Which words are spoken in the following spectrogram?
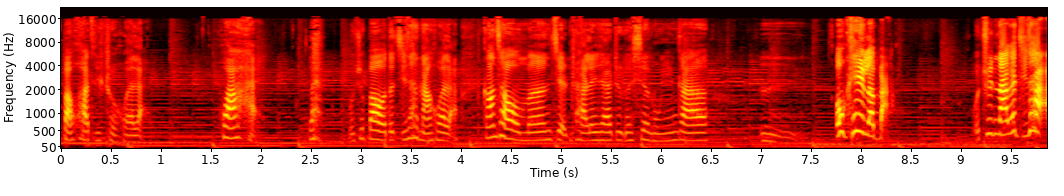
们把话题扯回来，花海，来，我去把我的吉他拿回来。刚才我们检查了一下这个线路，应该，嗯，OK 了吧？我去拿个吉他。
